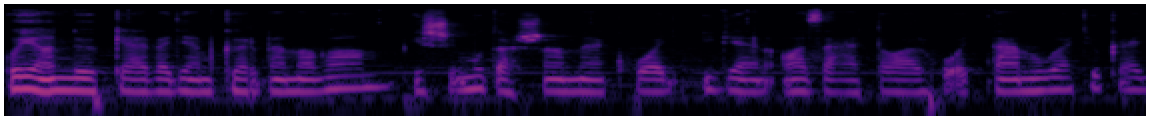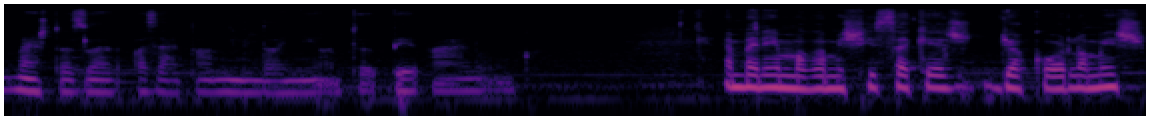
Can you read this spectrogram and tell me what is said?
olyan nőkkel vegyem körbe magam, és mutassam meg, hogy igen, azáltal, hogy támogatjuk egymást, azáltal mindannyian többé válunk. Ebben én magam is hiszek, és gyakorlom is.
